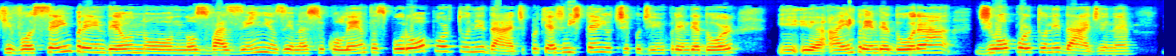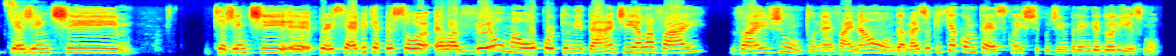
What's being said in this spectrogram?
que você empreendeu no, nos vasinhos e nas suculentas por oportunidade, porque a gente tem o tipo de empreendedor e, e a empreendedora de oportunidade, né? Que Sim. a gente que a gente é, percebe que a pessoa ela vê uma oportunidade e ela vai vai junto, né? Vai na onda. Mas o que, que acontece com esse tipo de empreendedorismo?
